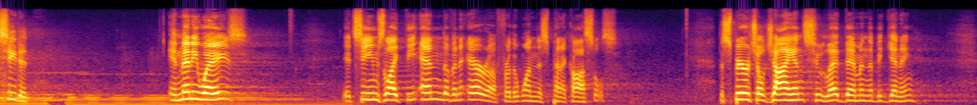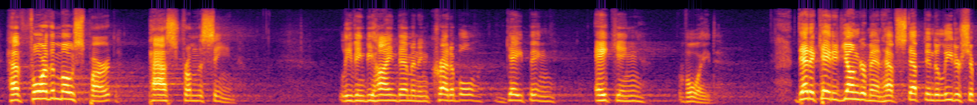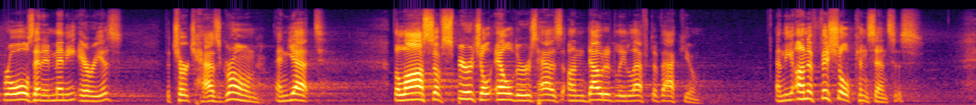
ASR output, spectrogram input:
seated. In many ways, it seems like the end of an era for the Oneness Pentecostals. The spiritual giants who led them in the beginning have, for the most part, passed from the scene, leaving behind them an incredible, gaping, aching void. Dedicated younger men have stepped into leadership roles, and in many areas, the church has grown. And yet, the loss of spiritual elders has undoubtedly left a vacuum. And the unofficial consensus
